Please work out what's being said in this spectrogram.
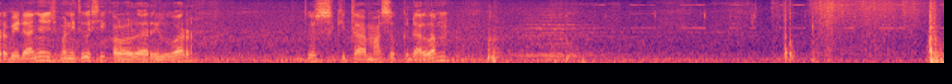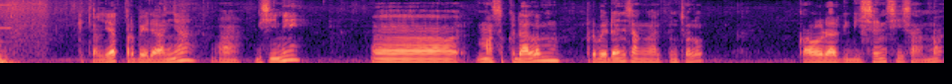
Perbedaannya cuma itu sih kalau dari luar terus kita masuk ke dalam. Kita lihat perbedaannya. Nah, di sini eh, masuk ke dalam perbedaannya sangat mencolok kalau dari desain sih sama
